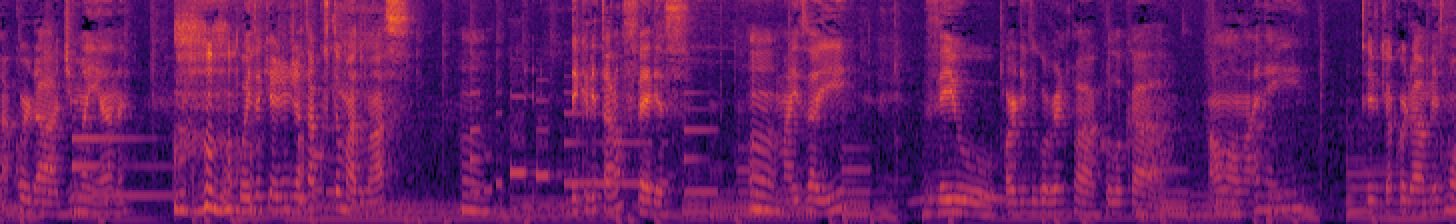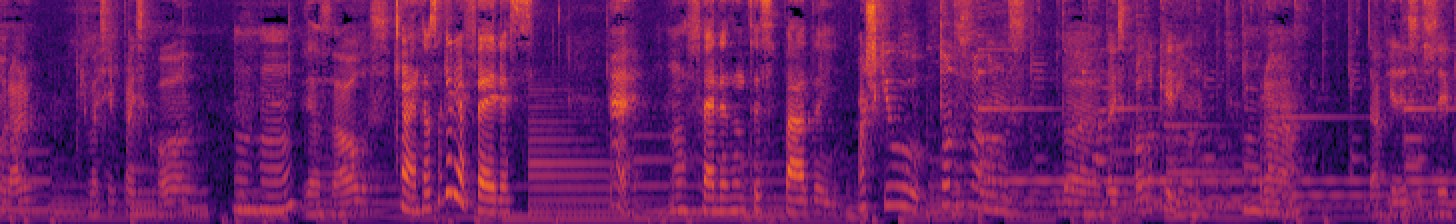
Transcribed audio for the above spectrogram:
Acordar de manhã, né? Coisa que a gente já tá acostumado, mas Hum, decretaram férias. hum, Mas aí veio ordem do governo pra colocar aula online aí teve que acordar no mesmo horário vai sempre pra escola, uhum. ver as aulas. Ah, então você queria férias. É, Umas férias antecipadas aí. acho que o, todos os alunos da, da escola queriam, né? Pra dar aquele sossego.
